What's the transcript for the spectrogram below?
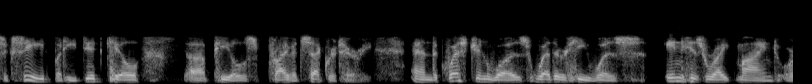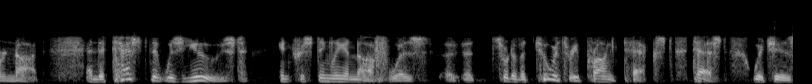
succeed, but he did kill uh, Peel's private secretary. And the question was whether he was in his right mind or not. And the test that was used, interestingly enough, was a, a sort of a two or three pronged text test, which is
